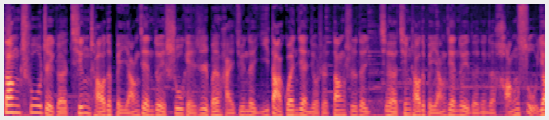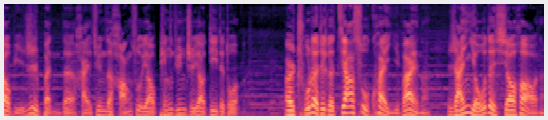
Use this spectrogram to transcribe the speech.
当初这个清朝的北洋舰队输给日本海军的一大关键，就是当时的呃清朝的北洋舰队的那个航速要比日本的海军的航速要平均值要低得多，而除了这个加速快以外呢。燃油的消耗呢，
